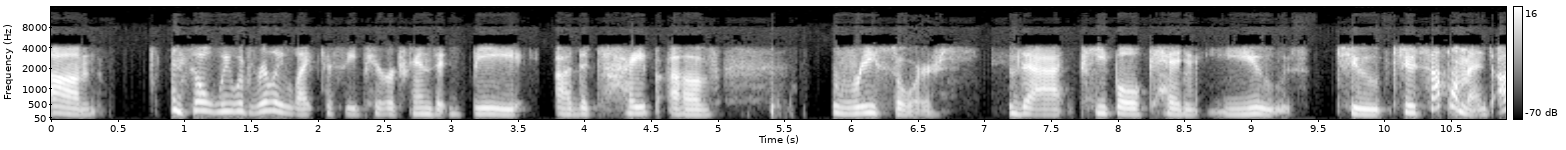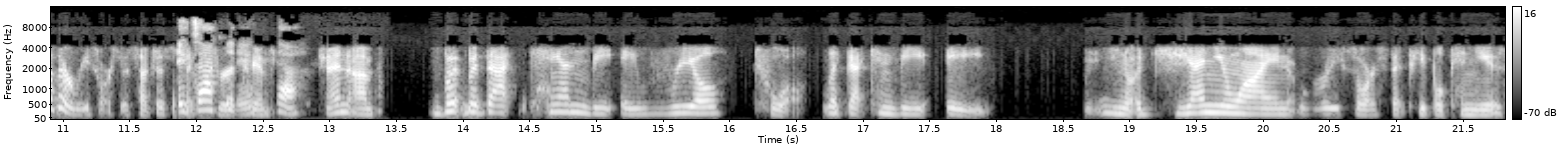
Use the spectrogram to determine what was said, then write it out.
Um, and so we would really like to see paratransit be uh, the type of resource that people can use to to supplement other resources such as exactly. transportation. Yeah. Um, but but that can be a real tool. Like that can be a you know a genuine resource that people can use.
